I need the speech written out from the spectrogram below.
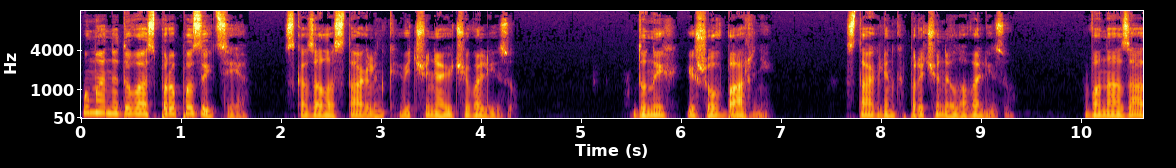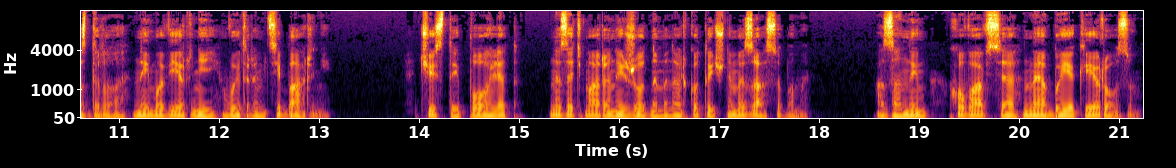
У мене до вас пропозиція, сказала Старлінг, відчиняючи валізу. До них ішов Барні. Старлінг причинила валізу. Вона заздрила неймовірній витримці Барні. Чистий погляд, не затьмарений жодними наркотичними засобами, а за ним ховався неабиякий розум.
